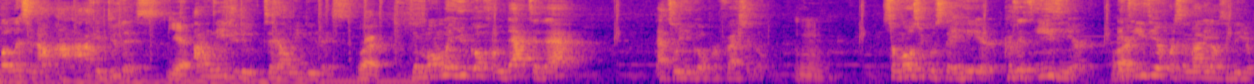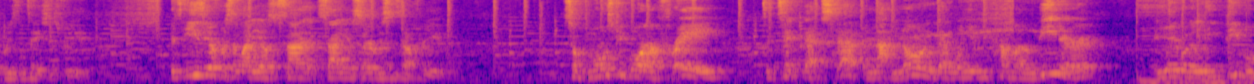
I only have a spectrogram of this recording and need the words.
but listen, I'm, I, I could do this. Yeah. I don't need you to, to help me do this." Right. The moment you go from that to that, that's when you go professional. Mm. So most people stay here because it's easier. Right. It's easier for somebody else to do your presentations for you. It's easier for somebody else to sign, sign your services up for you. So most people are afraid to take that step and not knowing that when you become a leader and you're able to lead people,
